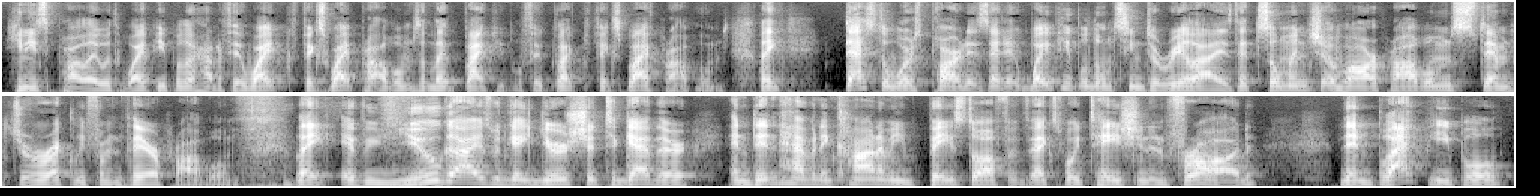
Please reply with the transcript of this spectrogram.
he needs to parlay with white people on how to white fix white problems and let black people fix black fix black problems. Like that's the worst part is that it, white people don't seem to realize that so much of our problems stem directly from their problem. Like if you guys would get your shit together and didn't have an economy based off of exploitation and fraud, then black people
